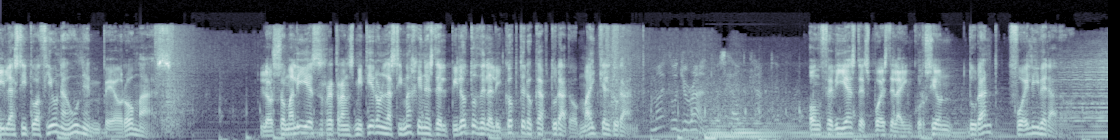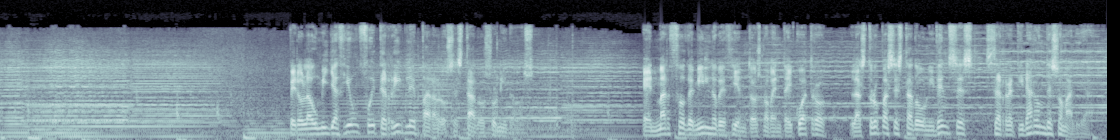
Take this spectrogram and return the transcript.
Y la situación aún empeoró más. Los somalíes retransmitieron las imágenes del piloto del helicóptero capturado, Michael Durant. Once días después de la incursión, Durant fue liberado. Pero la humillación fue terrible para los Estados Unidos. En marzo de 1994, las tropas estadounidenses se retiraron de Somalia.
